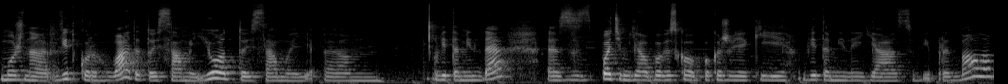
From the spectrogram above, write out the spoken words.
можна відкоригувати той самий йод, той самий. Ем, Вітамін Д. Потім я обов'язково покажу, які вітаміни я собі придбала.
